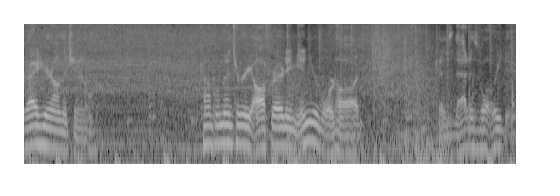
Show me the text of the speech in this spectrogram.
right here on the channel. Complimentary off-roading in your Warthog, because that is what we do.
